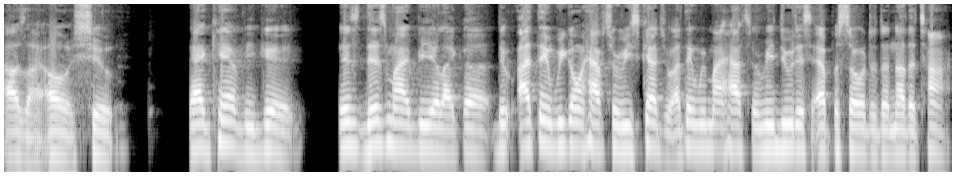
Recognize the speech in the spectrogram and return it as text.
I was like, oh shoot, that can't be good. This this might be like a. I think we're gonna have to reschedule. I think we might have to redo this episode at another time.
